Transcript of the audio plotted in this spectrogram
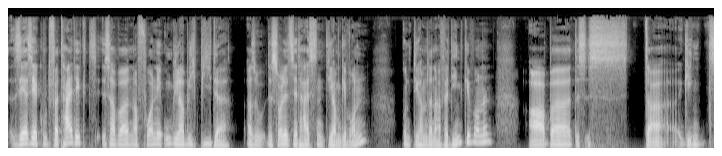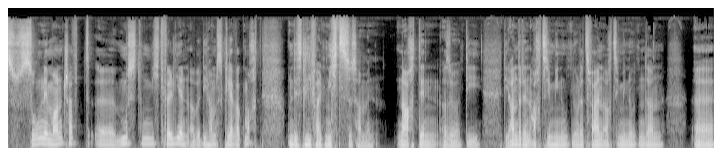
sehr, sehr gut verteidigt, ist aber nach vorne unglaublich bieder. Also das soll jetzt nicht heißen, die haben gewonnen und die haben dann auch verdient gewonnen, aber das ist da gegen so eine Mannschaft äh, musst du nicht verlieren, aber die haben es clever gemacht und es lief halt nichts zusammen. Nach den, also die, die anderen 18 Minuten oder 82 Minuten dann, äh,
